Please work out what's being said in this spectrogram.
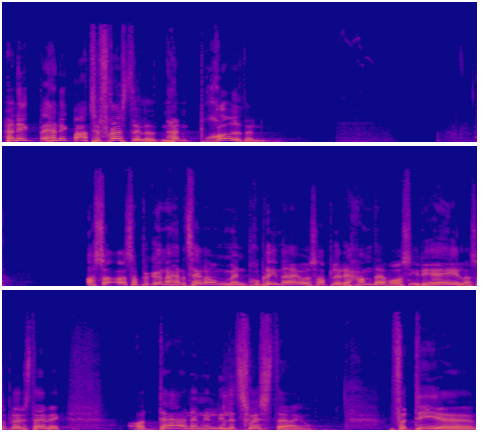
Han ikke, han ikke bare tilfredsstillede den, han brød den. Og så, og så begynder han at tale om, men problemet er jo, så blev det ham, der er vores ideal, og så blev det stadigvæk. Og der er nemlig en lille twist der jo. Fordi øh,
